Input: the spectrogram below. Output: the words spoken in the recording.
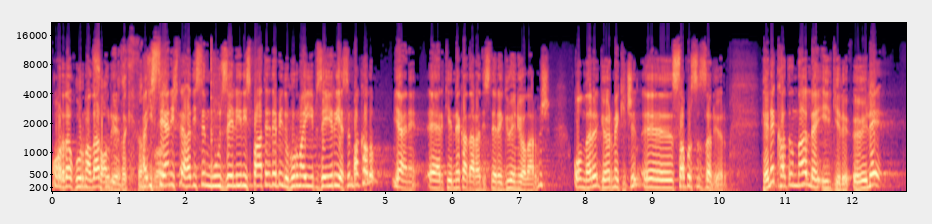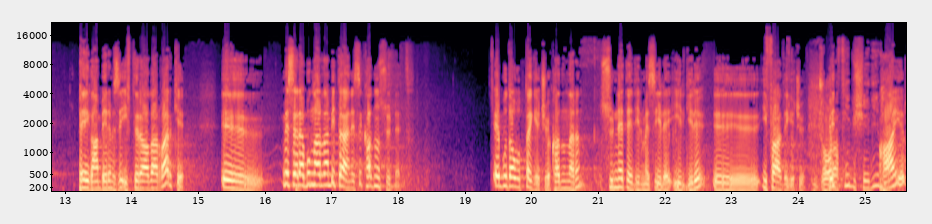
Orada hurmalar Son duruyor. Ha, isteyen işte hadisin mucizeliğini ispat edebilir. Hurma yiyip zehir yesin bakalım. Yani eğer ki ne kadar hadislere güveniyorlarmış onları görmek için e, sabırsızlanıyorum. Hele kadınlarla ilgili öyle peygamberimize iftiralar var ki e, mesela bunlardan bir tanesi kadın sünnet. Ebu Davud'da geçiyor. Kadınların sünnet edilmesiyle ilgili e, ifade geçiyor. Coğrafi bir şey değil mi? Hayır.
